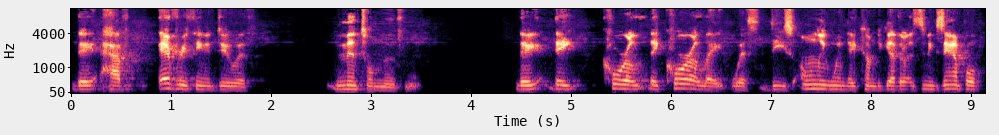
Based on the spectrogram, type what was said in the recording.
they have everything to do with mental movement. They they correl- they correlate with these only when they come together. As an example,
